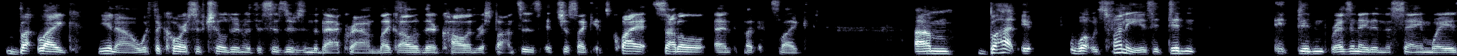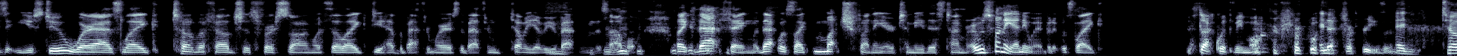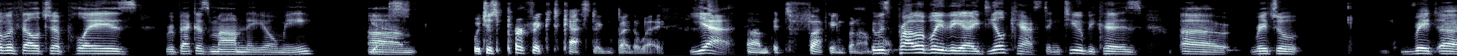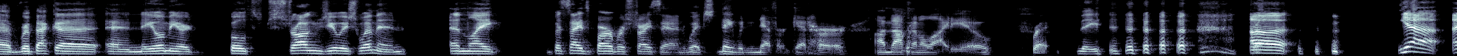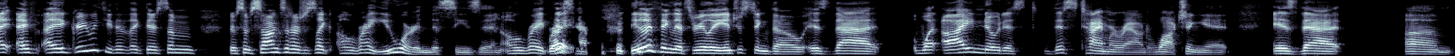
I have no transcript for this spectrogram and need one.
but like you know with the chorus of children with the scissors in the background like all of their call and responses it's just like it's quiet subtle and but it's like um but it what was funny is it didn't it didn't resonate in the same way as it used to whereas like Tovah Feldshuh's first song with the like do you have a bathroom? Where is the bathroom? Tell me you have your bathroom in this novel like that thing that was like much funnier to me this time. It was funny anyway but it was like stuck with me more for whatever and, reason. And Tovah Feldshuh plays Rebecca's mom, Naomi. Yes. Um, which is perfect casting, by the way. Yeah, um, it's fucking phenomenal. It was probably the ideal casting too, because uh, Rachel, uh, Rebecca, and Naomi are both strong Jewish women, and like besides Barbra Streisand, which they would never get her. I'm not gonna lie to you. Right. They, uh, yeah, I, I, I agree with you that like there's some there's some songs that are just like, oh right, you were in this season. Oh right, right. the other thing that's really interesting though is that what I noticed this time around watching it is that um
